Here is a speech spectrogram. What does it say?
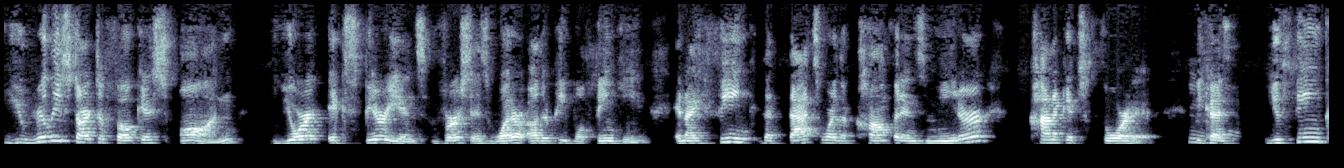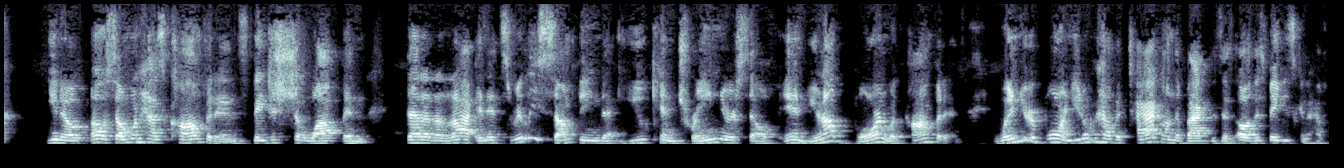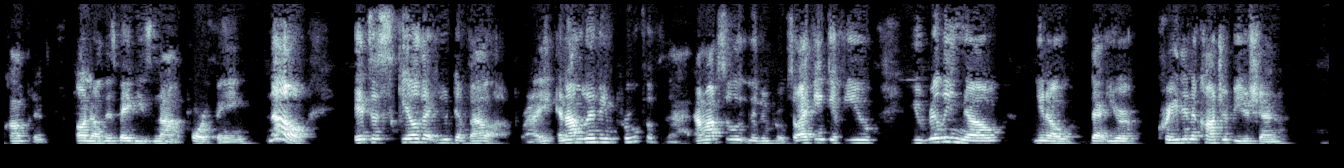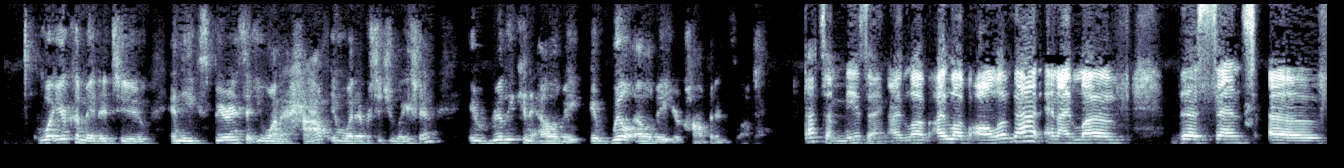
you really start to focus on your experience versus what are other people thinking and i think that that's where the confidence meter kind of gets thwarted mm-hmm. because you think you know, oh, someone has confidence, they just show up and da da da da. And it's really something that you can train yourself in. You're not born with confidence. When you're born, you don't have a tag on the back that says, oh, this baby's gonna have confidence. Oh no, this baby's not, poor thing. No, it's a skill that you develop, right? And I'm living proof of that. I'm absolutely living proof. So I think if you you really know, you know, that you're creating a contribution, what you're committed to and the experience that you want to have in whatever situation, it really can elevate, it will elevate your confidence level. That's amazing. I love I love all of that and I love the sense of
